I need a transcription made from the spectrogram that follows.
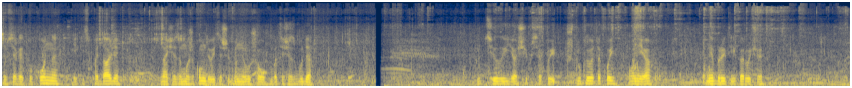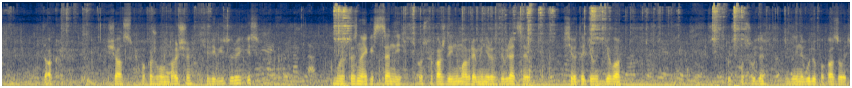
Це всяке кухонне, якісь педалі. Наче за мужиком дивіться, щоб він не ушов, бо це зараз буде. Тут цілий ящик всякої штуки отакої. Вон я. Не бритий, коротше. Так. Зараз покажу вам далі. Телевізори якісь. Може хтось знає якийсь цінний. Просто кожен не має времени роздивлятися. Всі от ці от діла. Тут посуди, де не буду показувати.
